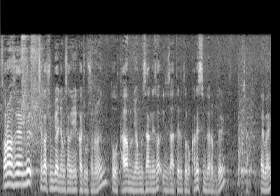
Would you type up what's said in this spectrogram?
사랑하는 사장님들 제가 준비한 영상 여기까지고 저는 또 다음 영상에서 인사드리도록 하겠습니다, 여러분들. 자, 바이바이.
